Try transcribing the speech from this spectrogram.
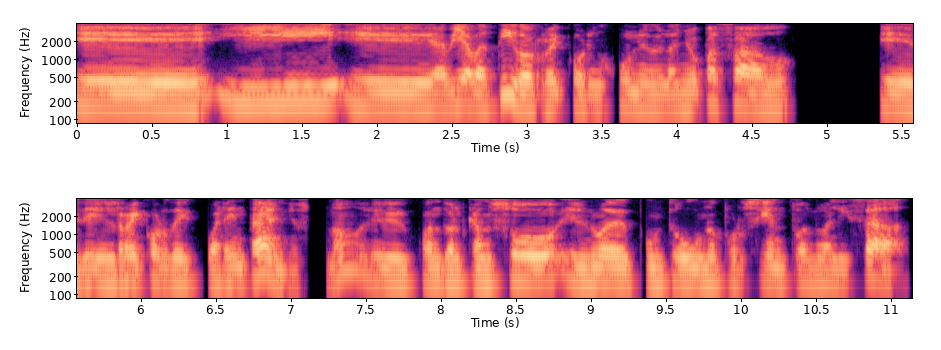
eh, y eh, había batido récord en junio del año pasado, eh, el récord de 40 años, ¿no? cuando alcanzó el 9.1% anualizada.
